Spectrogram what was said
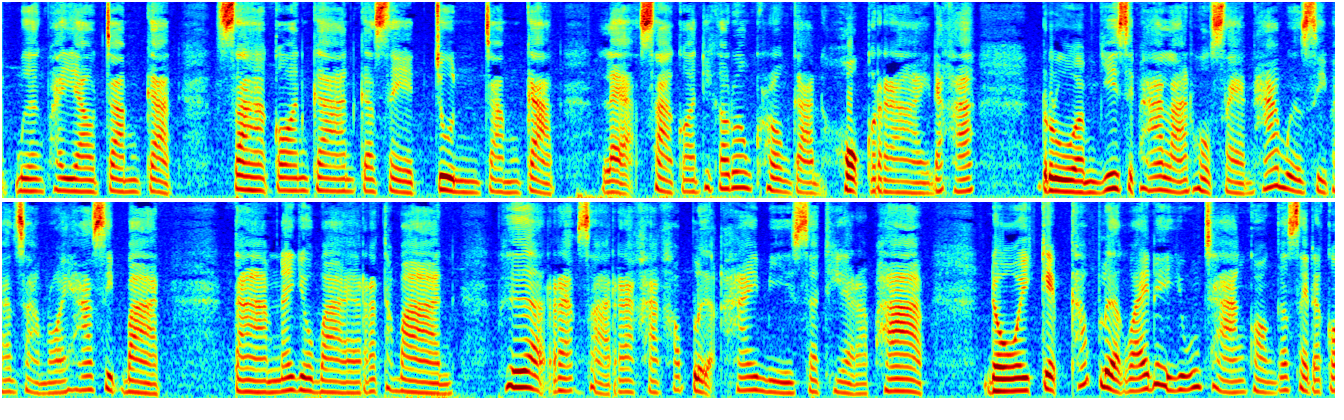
ตรเมืองพะเยาจำกัด สากรการเกษตรจุนจำกัด และสากรที่เข้าร่วมโครงการ 6 รายนะคะ รวม 25,654,350 บาท ตามนโยบายรัฐบาล เพื่อรักษาราคาข้าวเปลือกให้มีเสถียรภาพ โดยเก็บข้าวเปลือกไว้ในยุ้งฉางของเกษตรก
